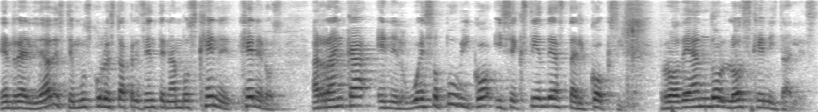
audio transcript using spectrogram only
En realidad, este músculo está presente en ambos géne- géneros. Arranca en el hueso púbico y se extiende hasta el coxis, rodeando los genitales.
